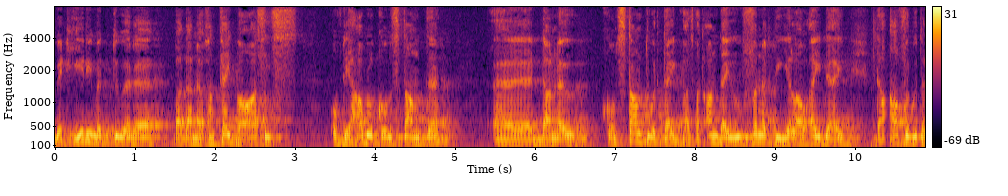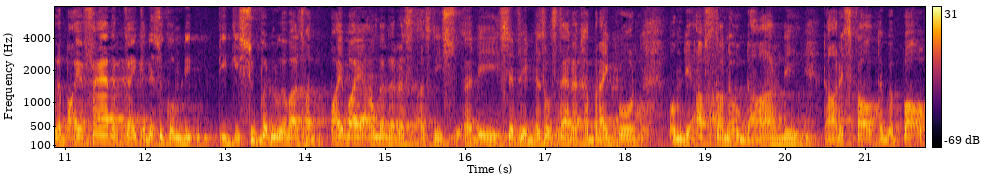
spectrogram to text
met hierdie metode wat dan nou gaan kyk basies of die Hubble konstante uh dan nou konstant oor tyd was wat aandui hoe vinnig die heelal uitdui daarvoor moet hulle baie verder kyk en dis hoekom die die die supernovas wat baie baie helderder is as die uh, die Cepheid wisselsterre gebruik word om die afstande op daardie daardie skaal te bepaal.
